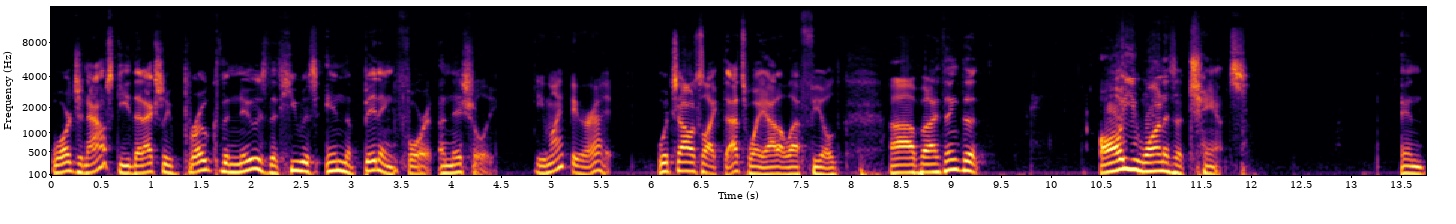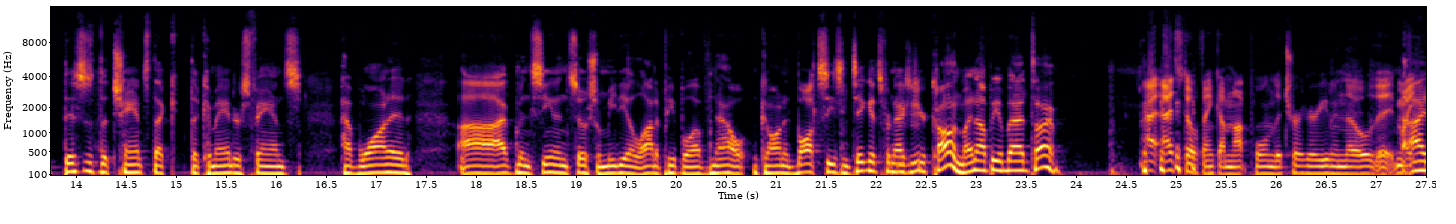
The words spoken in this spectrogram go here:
Wojnarowski that actually broke the news that he was in the bidding for it initially. You might be right. Which I was like, that's way out of left field. Uh, but I think that all you want is a chance. And this is the chance that the Commanders fans have wanted. Uh, I've been seeing in social media a lot of people have now gone and bought season tickets for next mm-hmm. year. Colin might not be a bad time. I, I, still think I'm not pulling the trigger, even though it might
